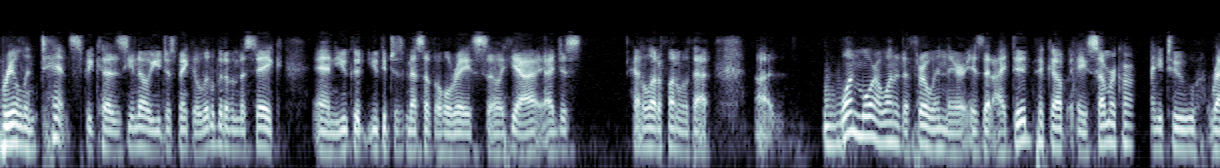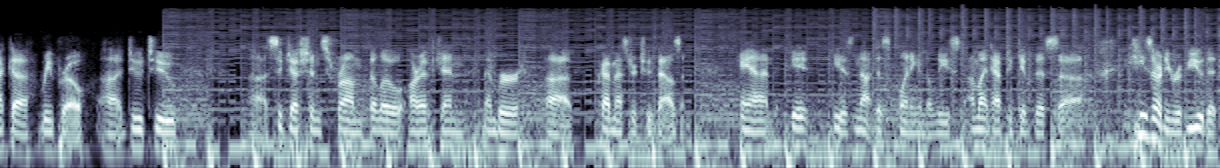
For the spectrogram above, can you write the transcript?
real intense because you know you just make a little bit of a mistake and you could you could just mess up the whole race. So yeah, I, I just had a lot of fun with that. Uh, one more I wanted to throw in there is that I did pick up a Summer Car 92 Recca repro uh, due to uh, suggestions from fellow RF Gen member uh, Crabmaster 2000, and it is not disappointing in the least. I might have to give this. Uh, he's already reviewed it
